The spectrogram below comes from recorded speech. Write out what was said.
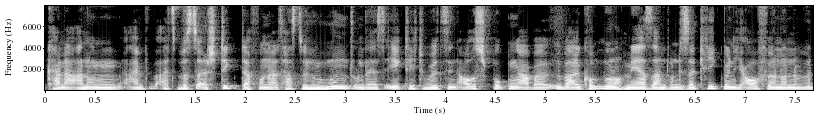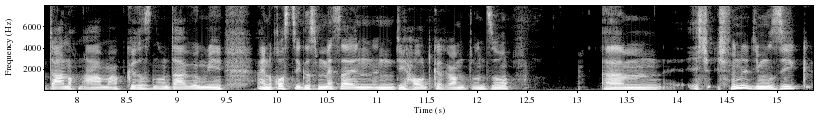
keine Ahnung, als wirst du erstickt davon, als hast du einen Mund und der ist eklig, du willst ihn ausspucken, aber überall kommt nur noch mehr Sand und dieser Krieg will nicht aufhören und dann wird da noch ein Arm abgerissen und da irgendwie ein rostiges Messer in, in die Haut gerammt und so. Ähm, ich, ich finde, die Musik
